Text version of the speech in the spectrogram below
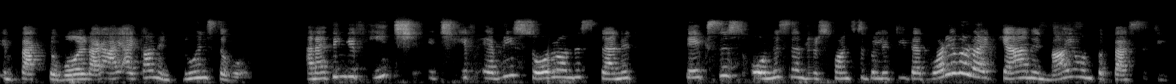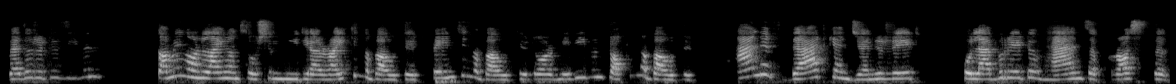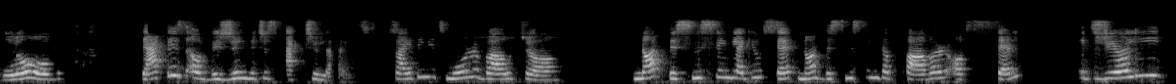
impact the world. I, I, I can't influence the world. And I think if each, each, if every soul on this planet takes this onus and responsibility that whatever I can in my own capacity, whether it is even coming online on social media, writing about it, painting about it, or maybe even talking about it, and if that can generate collaborative hands across the globe, that is a vision which is actualized. So I think it's more about uh, not dismissing, like you said, not dismissing the power of self. It's really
